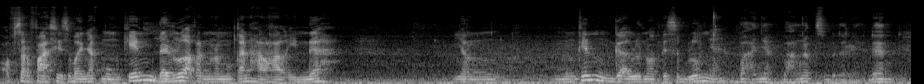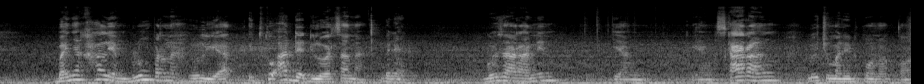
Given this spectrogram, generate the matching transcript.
observasi sebanyak mungkin dan lu akan menemukan hal-hal indah yang mungkin gak lu notice sebelumnya. Banyak banget sebenarnya. Dan banyak hal yang belum pernah lu lihat itu tuh ada di luar sana. Bener gue saranin yang yang sekarang lu cuma hidup monoton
